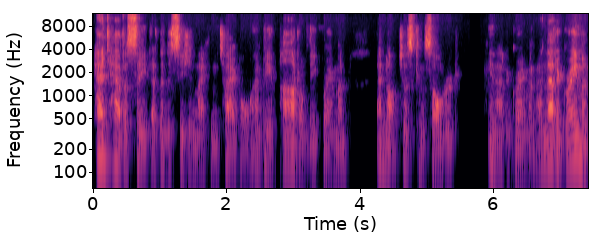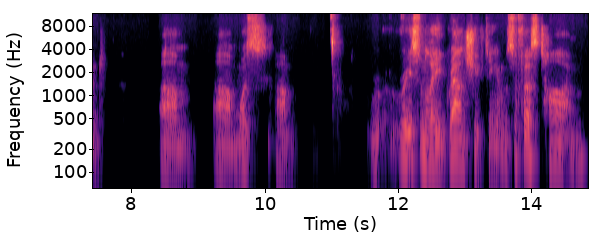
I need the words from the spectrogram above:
had to have a seat at the decision making table and be a part of the agreement and not just consulted in that agreement. And that agreement um, um, was um, reasonably ground shifting. It was the first time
